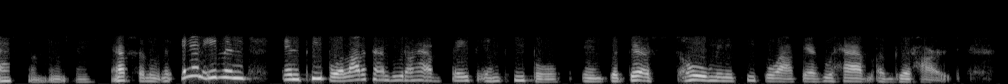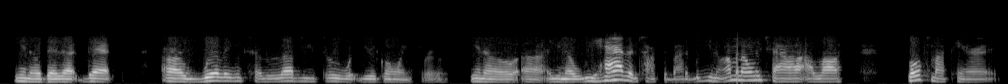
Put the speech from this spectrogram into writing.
Absolutely. Absolutely. And even in people, a lot of times we don't have faith in people, and, but there are so many people out there who have a good heart, you know, that are, that are willing to love you through what you're going through. You know, uh, you know, we haven't talked about it, but you know, I'm an only child. I lost both my parents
